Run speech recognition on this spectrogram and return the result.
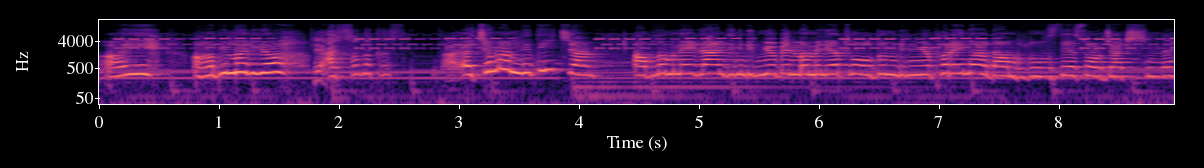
Ay abim arıyor. E açsana kız. Ay, açamam ne diyeceğim. Ablamın evlendiğini bilmiyor, benim ameliyat olduğumu bilmiyor. Parayı nereden buldunuz diye soracak şimdi.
